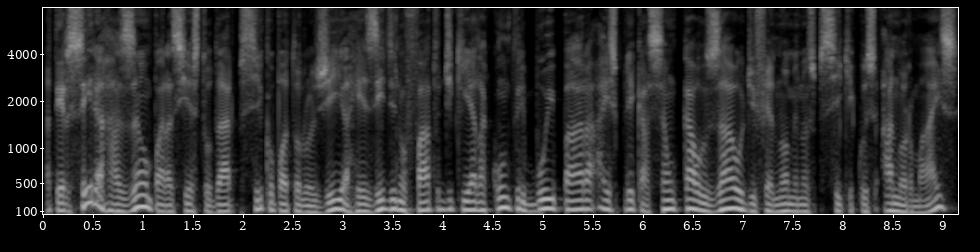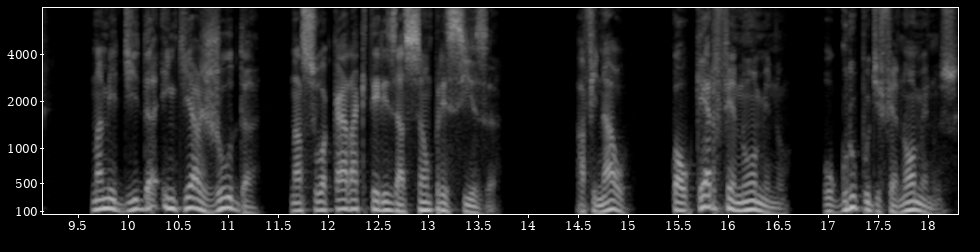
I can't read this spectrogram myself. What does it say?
A terceira razão para se estudar psicopatologia reside no fato de que ela contribui para a explicação causal de fenômenos psíquicos anormais, na medida em que ajuda na sua caracterização precisa. Afinal, qualquer fenômeno ou grupo de fenômenos,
